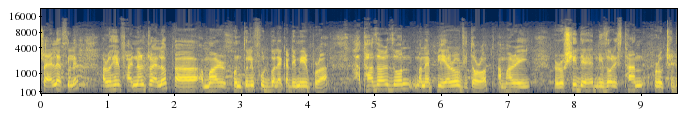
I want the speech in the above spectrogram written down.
ট্ৰায়েল আছিলে আৰু সেই ফাইনেল ট্ৰায়েলত আমাৰ সোণতলী ফুটবল একাডেমীৰ পৰা সাত হাজাৰজন মানে প্লেয়াৰৰ ভিতৰত আমাৰ এই ৰচিদে নিজৰ স্থান সুৰক্ষিত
